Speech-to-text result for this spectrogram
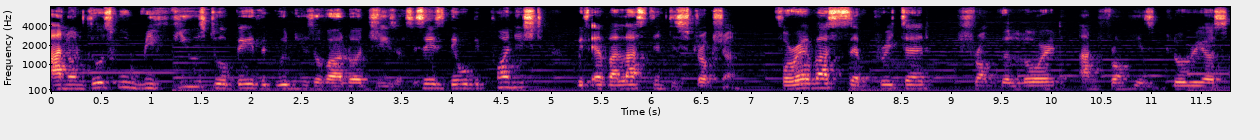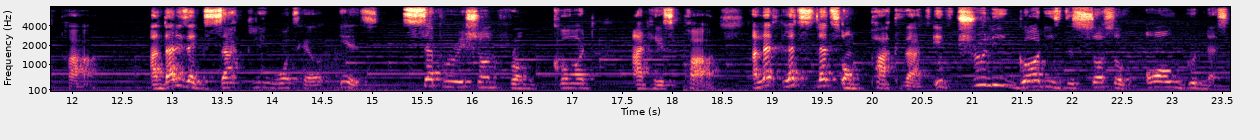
and on those who refuse to obey the good news of our Lord Jesus. It says they will be punished with everlasting destruction, forever separated from the Lord and from his glorious power. And that is exactly what hell is separation from God and his power. And let, let's let's unpack that. If truly God is the source of all goodness,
